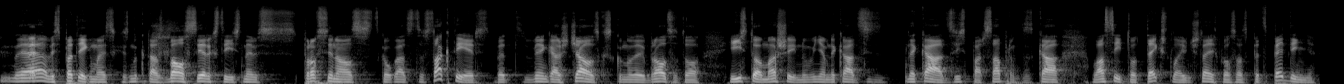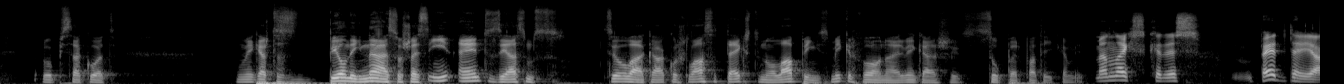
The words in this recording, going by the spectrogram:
Jā, bet... vispatīkamais, ka nu, tās balss ierakstīs nevis profesionāls kaut kāds tas aktieris, bet vienkārši čalis, kas nu, brauc ar to īsto mašīnu, nu, viņam nekādas, nekādas vispār sapratnes, kā lasīt to tekstu, lai viņš neizklausās pēc pēdiņa, rupi sakot. Un vienkārši tas pilnīgi nēsošais entuziasms cilvēkā, kurš lasa tekstu no lapiņas mikrofonā, ir vienkārši super patīkami. Man liekas, ka es pēdējā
